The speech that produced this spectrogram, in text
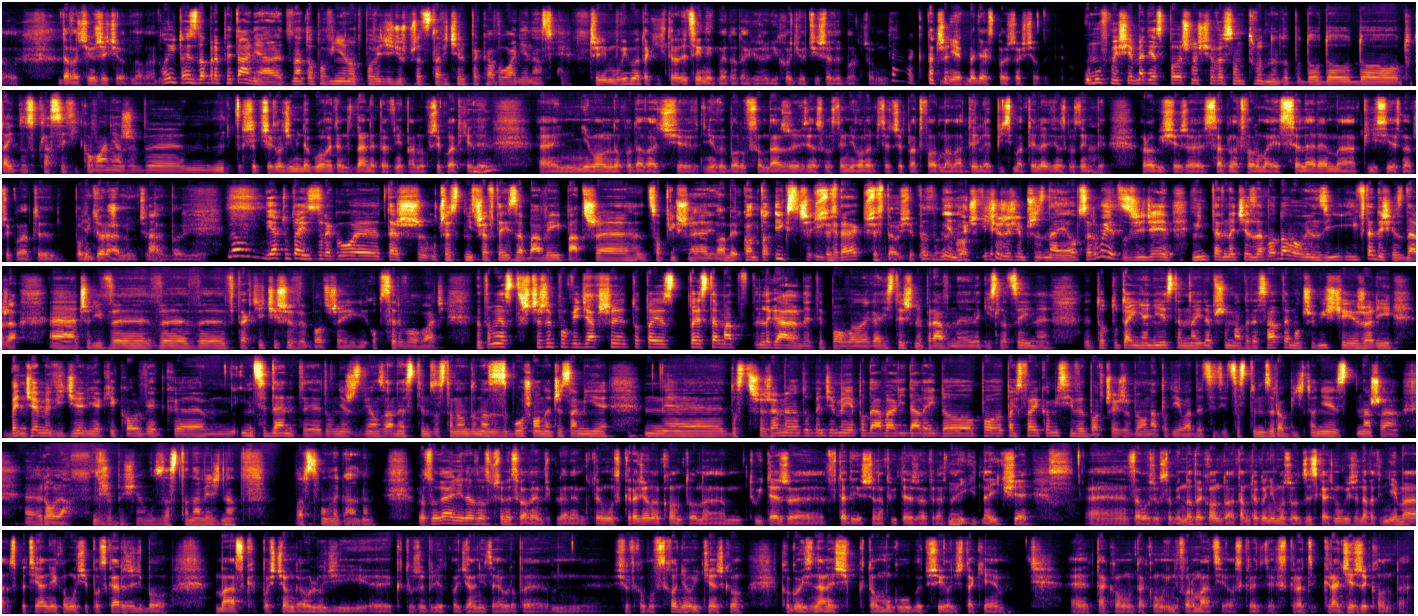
dawać im życie od nowa. No i to jest dobre pytanie, ale na to powinien odpowiedzieć już przedstawiciel PKW, a nie NASK-u. Czyli mówimy o takich tradycyjnych metodach, jeżeli chodzi o ciszę wyborczą. Tak, znaczy Nie w mediach społecznościowych. umówmy się, media społecznościowe są trudne do, do, do, do, tutaj do sklasyfikowania, żeby... mm, Jeszcze przychodzi mi do głowy ten znany pewnie panu przykład, kiedy e, nie wolno podawać w dniu wyborów sondaży, w związku z tym nie wolno pisać, że Platforma ma tyle, PiS ma tyle, w związku z tym robi się, że Platforma jest selerem, a PiS jest na przykład y, pomidorami. Czy tak. tam, bo- No, ja tutaj z reguły też uczestniczę w tej zabawie i patrzę, co pisze Mamy- konto X czy Y. przystał się pan. Nie no, oczywiście, że się przyznaję. Obserwuję, co się dzieje w internecie zawodowo, więc i, i wtedy się zdarza, e, czyli w, w, w, w trakcie ciszy wyborczej obserwować. Natomiast szczerze powiedziawszy, to, to, jest, to jest temat legalny typowo, legalistyczny, prawny, legislacyjny. To tutaj ja nie jestem najlepszym adresatem. Oczywiście, jeżeli będziemy widzieli jakiekolwiek em, incydenty również związane z tym, zostaną do nas zgłoszone, czy sami je e, dostrzeżemy, no to będziemy je podawali dalej do Państwowej Komisji Wyborczej, żeby ona podjęła decyzję, co z tym zrobić. To nie jest nasza e, rola, żeby się zastanawiać nad warstwą legalną. Rozmawiałem niedawno z Przemysławem Wiplerem, któremu skradziono konto na Twitterze, wtedy jeszcze na Twitterze, a teraz na, na Xie. E, założył sobie nowe konto, a tamtego nie może odzyskać. Mówi, że nawet nie ma specjalnie komu się poskarżyć, bo Musk pościągał ludzi, e, którzy byli odpowiedzialni za Europę mm, Środkowo-Wschodnią i ciężko kogoś znaleźć, kto mógłby przyjąć takie, e, taką, taką informację o kradzieży konta.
